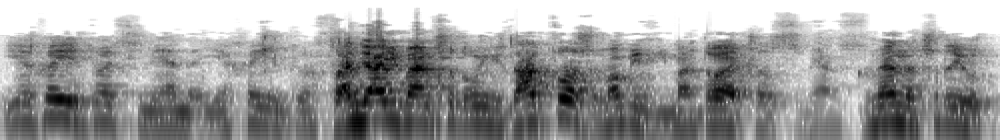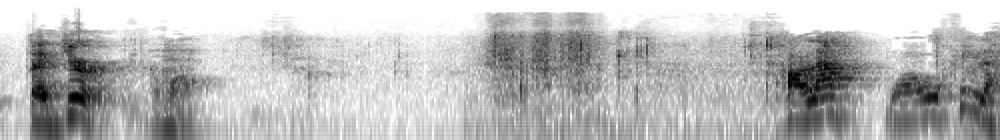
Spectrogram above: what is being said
也可以做起面的，也可以做。咱家一般吃东西，咱做什么饼一般都爱吃死面，死面的吃的有带劲儿，知道吗？好了，我 OK 了，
